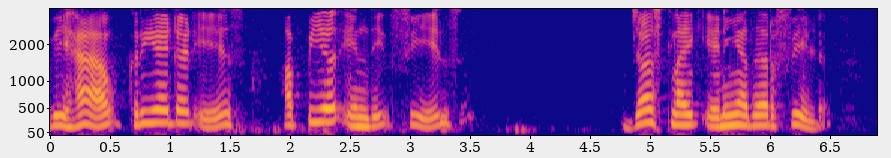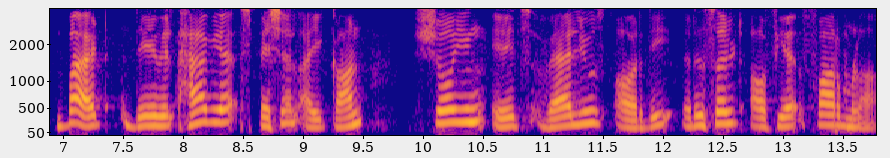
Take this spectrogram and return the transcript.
we have created is appear in the fields just like any other field but they will have a special icon showing its values or the result of a formula.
